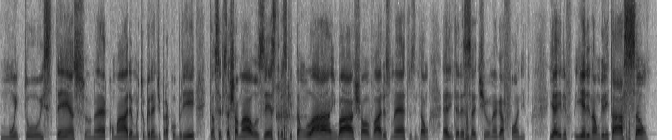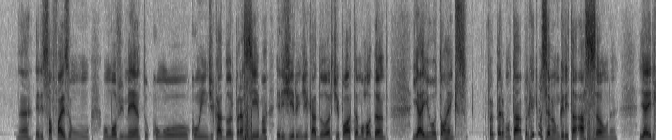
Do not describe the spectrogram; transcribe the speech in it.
muito extenso, né, com uma área muito grande para cobrir, então você precisa chamar os extras que estão lá embaixo, a vários metros, então era interessante o megafone. E aí ele, e ele não grita ação, Né? Ele só faz um, um movimento com o, com o indicador para cima, ele gira o indicador, tipo, ó, estamos rodando. E aí o Tom Hanks foi perguntar, por que, que você não grita ação, né? E aí ele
